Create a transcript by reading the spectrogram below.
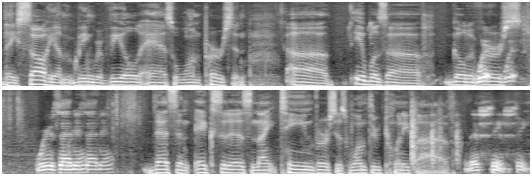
they saw him being revealed as one person. Uh, it was uh, go to Where- verse. Where's that in? That's in Exodus 19, verses 1 through 25. Let's see. Let's see.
